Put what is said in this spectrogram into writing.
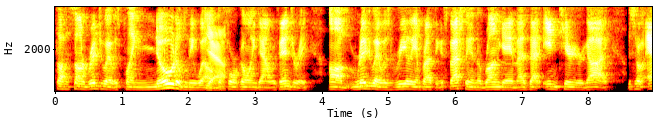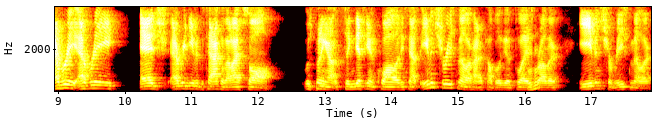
Thought Hassan Ridgeway was playing notably well Yeah. before going down with injury. Um, Ridgeway was really impressive, especially in the run game as that interior guy. So every every edge, every defensive tackle that I saw was putting out significant quality snaps. Even Shareef Miller had a couple of good plays, Mhm. brother. Even Shareef Miller.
